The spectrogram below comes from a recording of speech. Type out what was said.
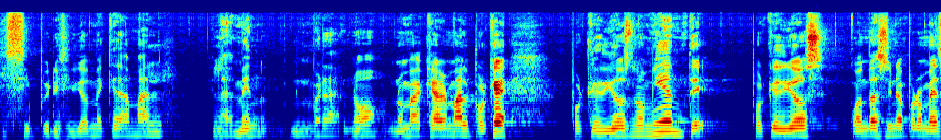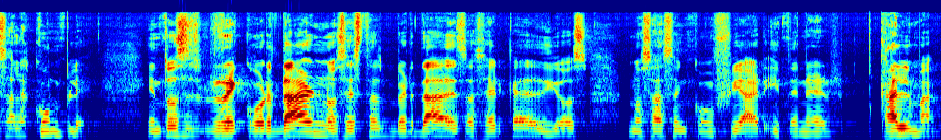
Y sí, pero ¿y si Dios me queda mal? ¿verdad? No, no me va a quedar mal. ¿Por qué? Porque Dios no miente. Porque Dios, cuando hace una promesa, la cumple. Entonces, recordarnos estas verdades acerca de Dios nos hacen confiar y tener calma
